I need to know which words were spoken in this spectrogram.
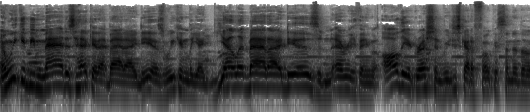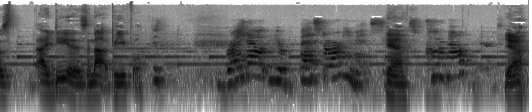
And we can be mad as heck at bad ideas. We can like yell at bad ideas and everything. All the aggression, we just got to focus into those ideas and not people. Write out your best arguments. Yeah. Just put them out there. Yeah.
